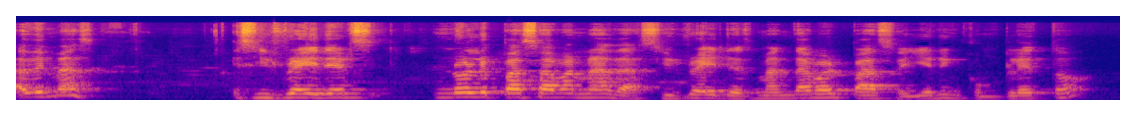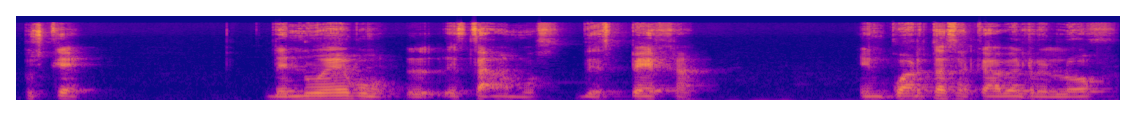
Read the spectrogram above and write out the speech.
Además, si Raiders no le pasaba nada, si Raiders mandaba el pase y era incompleto, pues qué, de nuevo estábamos, despeja. En cuartas acaba el reloj,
